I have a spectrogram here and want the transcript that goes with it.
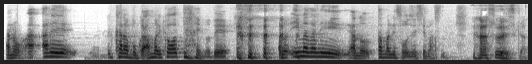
あの、ああれから僕あんまり変わってないので、あの、未だに、あの、たまに掃除してます。あ、そうですか。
